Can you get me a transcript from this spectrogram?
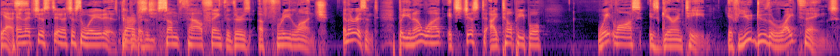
Yes. and that's just you know, it's just the way it is. People Garbage. just somehow think that there's a free lunch, and there isn't. But you know what? It's just I tell people, weight loss is guaranteed if you do the right things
